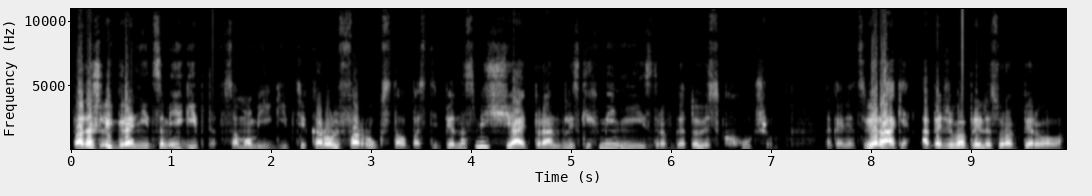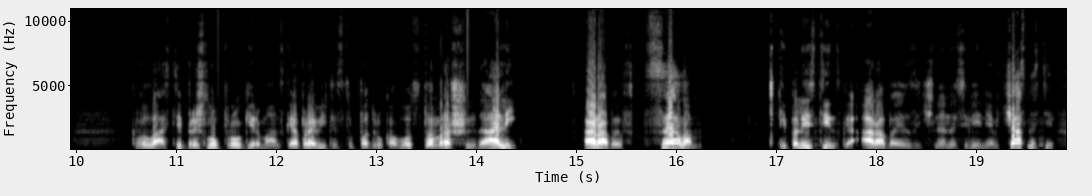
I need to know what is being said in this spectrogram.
Подошли к границам Египта. В самом Египте король Фарук стал постепенно смещать проанглийских министров, готовясь к худшему. Наконец, в Ираке, опять же в апреле 41-го, к власти пришло прогерманское правительство под руководством Рашида Али. Арабы в целом и палестинское арабоязычное население в частности –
